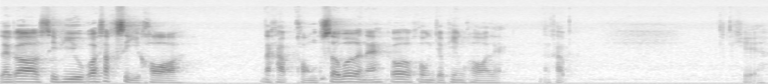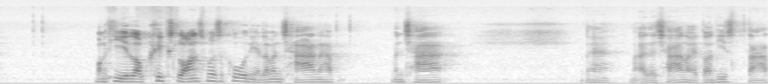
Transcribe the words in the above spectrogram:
แล้วก็ CPU ก็สัก 4 คอร์นะครับ ของเซิร์ฟเวอร์นะ ก็คงจะเพียงพอแหละนะครับ โอเค บางทีเราคลิก launch เมื่อสักครู่เนี่ย แล้วมันช้านะครับ มันช้านะ มันอาจจะช้าหน่อยตอนที่ start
